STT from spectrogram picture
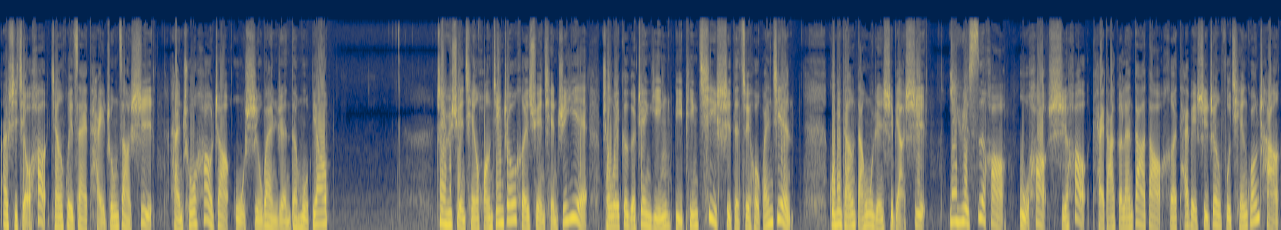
二十九号将会在台中造势，喊出号召五十万人的目标。至于选前黄金周和选前之夜，成为各个阵营比拼气势的最后关键。国民党党务人士表示。一月四号、五号、十号，凯达格兰大道和台北市政府前广场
